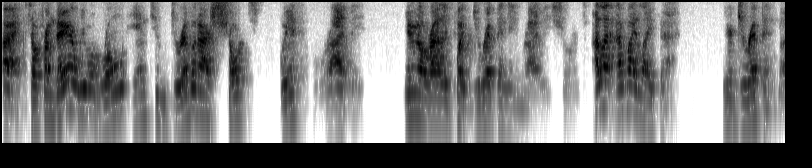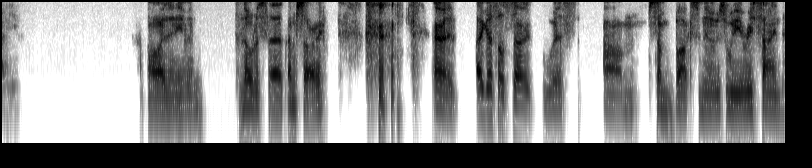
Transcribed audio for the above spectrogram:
All right. So from there, we will roll into dribbling our shorts with Riley. Even though Riley put dripping in Riley's shorts. I like I might like that. You're dripping, buddy. Oh, I didn't even notice that. I'm sorry. All right. I guess I'll start with um, some Bucks news. We re-signed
